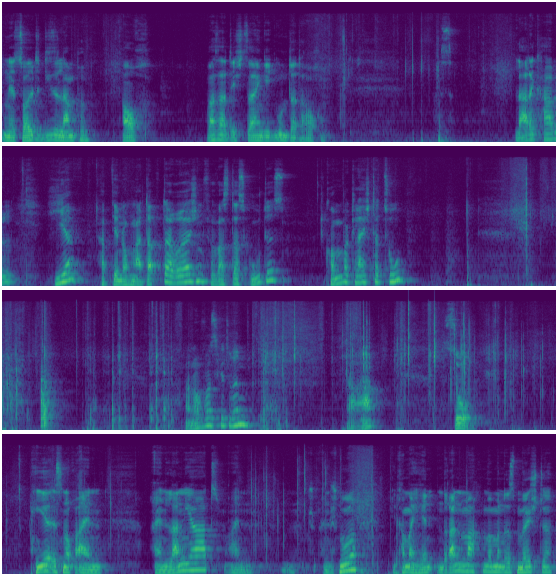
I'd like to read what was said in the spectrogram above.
Und jetzt sollte diese Lampe auch wasserdicht sein gegen Untertauchen. Das Ladekabel. Hier habt ihr noch ein Adapterröhrchen, für was das gut ist. Kommen wir gleich dazu. War noch was hier drin? Ja. So. Hier ist noch ein, ein Lanyard, ein, eine Schnur. Die kann man hier hinten dran machen, wenn man das möchte,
